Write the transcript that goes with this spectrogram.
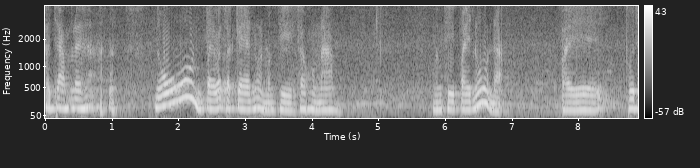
ประจำเลยฮะ นู้นไปวัดสแกนนู่นบางทีเข้าห้องน้ำ บางทีไปนู่นอะไปพุทธ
